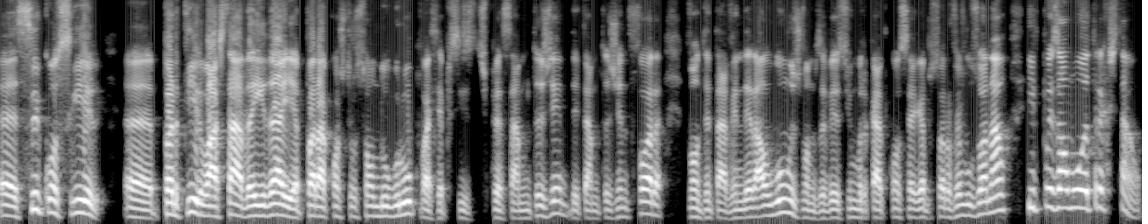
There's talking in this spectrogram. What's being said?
uh, se conseguir uh, partir, lá está, da ideia para a construção do grupo, vai ser preciso dispensar muita gente, deitar muita gente fora, vão tentar vender alguns, vamos ver se o mercado consegue absorvê-los ou não. E depois há uma outra questão,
